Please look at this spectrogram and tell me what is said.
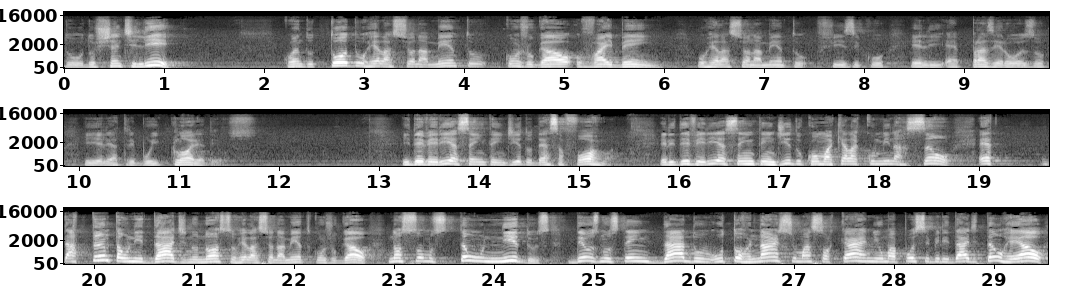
do, do chantilly, quando todo o relacionamento conjugal vai bem, o relacionamento físico ele é prazeroso e ele atribui glória a Deus. E deveria ser entendido dessa forma ele deveria ser entendido como aquela culminação. É dá tanta unidade no nosso relacionamento conjugal, nós somos tão unidos, Deus nos tem dado o tornar-se uma só carne, uma possibilidade tão real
